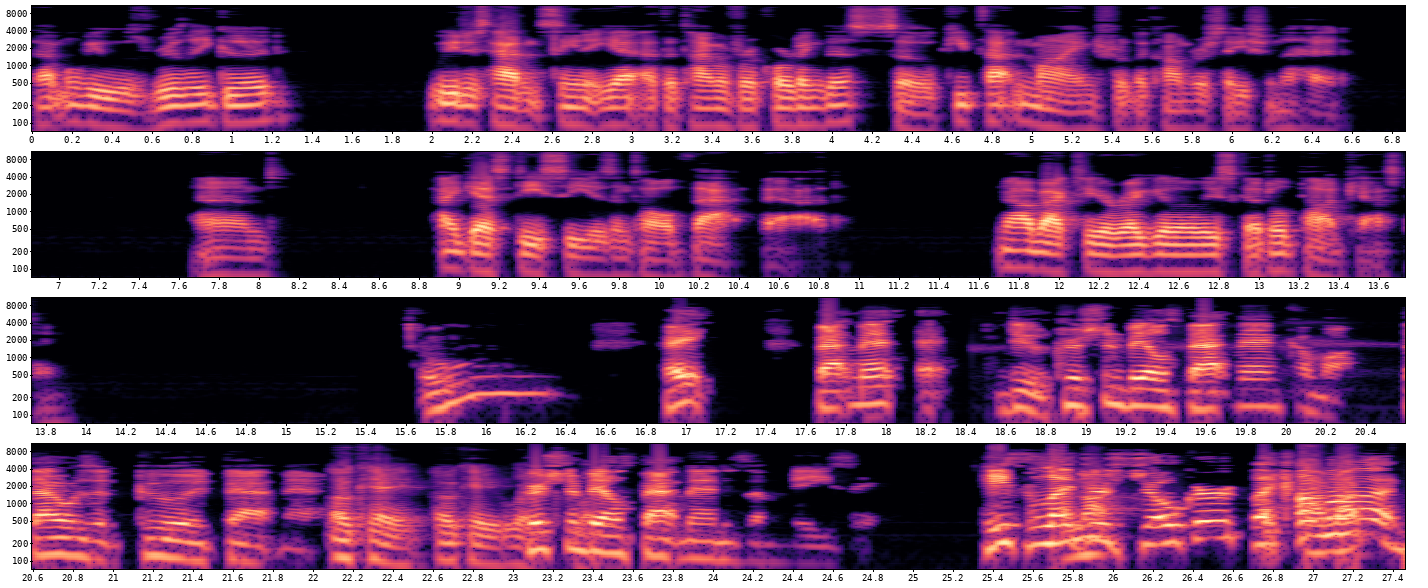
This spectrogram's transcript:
that movie was really good. We just hadn't seen it yet at the time of recording this, so keep that in mind for the conversation ahead. And I guess DC isn't all that bad. Now back to your regularly scheduled podcasting. Ooh. Hey, Batman. eh, dude, Christian Bale's Batman. Come on, that was a good Batman. Okay, okay. Look, Christian look. Bale's Batman is amazing. Heath Ledger's not- Joker. Like, come I'm not- on.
